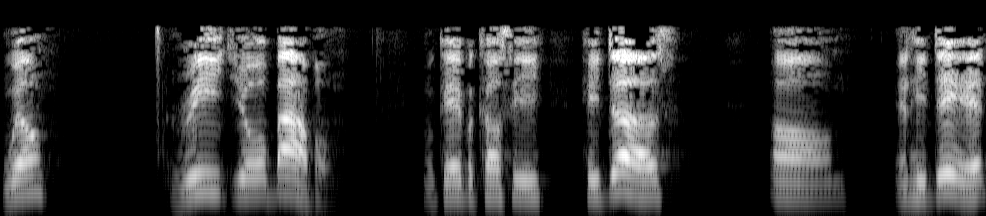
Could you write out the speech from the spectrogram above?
Well, read your Bible, okay? Because he he does, um, and he did,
